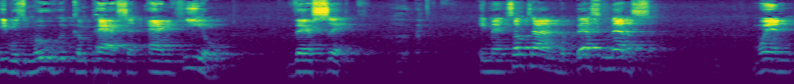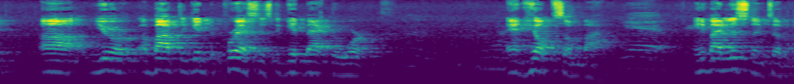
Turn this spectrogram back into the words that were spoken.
he was moved with compassion and healed their sick. Amen. Sometimes the best medicine when uh, you're about to get depressed is to get back to work and help somebody. Anybody listening to me?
